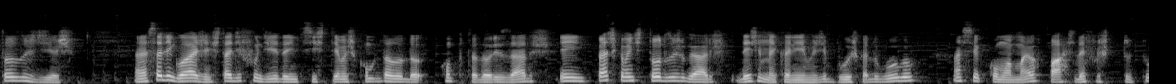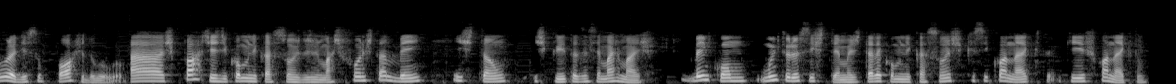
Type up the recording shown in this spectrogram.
todos os dias. Essa linguagem está difundida em sistemas computadorizados em praticamente todos os lugares, desde mecanismos de busca do Google, assim como a maior parte da infraestrutura de suporte do Google. As partes de comunicações dos smartphones também estão escritas em C++, bem como muitos dos sistemas de telecomunicações que, se conectam, que os conectam.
